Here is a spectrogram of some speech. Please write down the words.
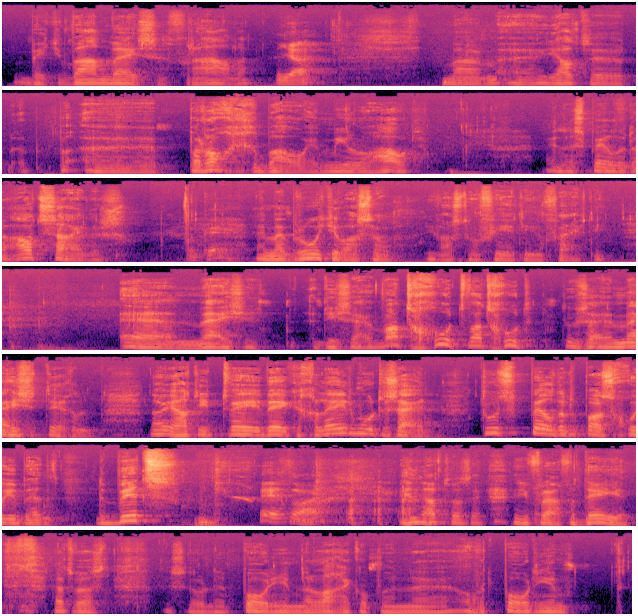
beetje waanwijze verhalen. ja? Maar eh, je had het uh, parochiegebouw in Mierlo-Hout. En daar speelden de Outsiders. Oké. En mijn broertje was toen, die was toen 14 of 15. En een meisje, die zei, wat goed, wat goed. Toen zei een meisje tegen hem, nou je had hier twee weken geleden moeten zijn. Toen speelde er pas een goede band, de Bits. Echt waar? En dat was, je vraagt wat deed je? Dat was zo'n podium, daar lag ik op, een, eh, op het podium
